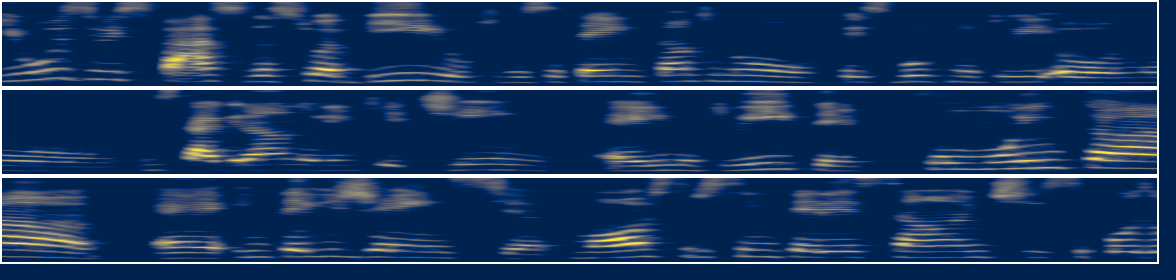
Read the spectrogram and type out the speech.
e use o espaço da sua bio que você tem tanto no Facebook, no Twitter, ou no Instagram, no LinkedIn é, e no Twitter, com muita é, inteligência. Mostre-se interessante, se posicione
